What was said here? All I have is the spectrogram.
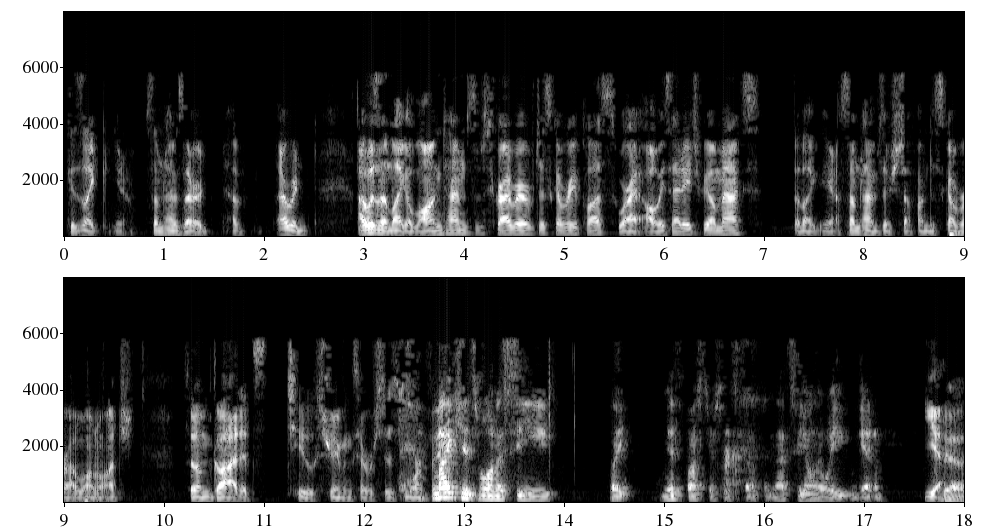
because, like, you know, sometimes I would have, I would, I wasn't like a long time subscriber of Discovery Plus where I always had HBO Max, but like, you know, sometimes there's stuff on Discover I want to watch. So I'm glad it's two streaming services more. My kids want to see like MythBusters and stuff, and that's the only way you can get them. yeah, Yeah,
